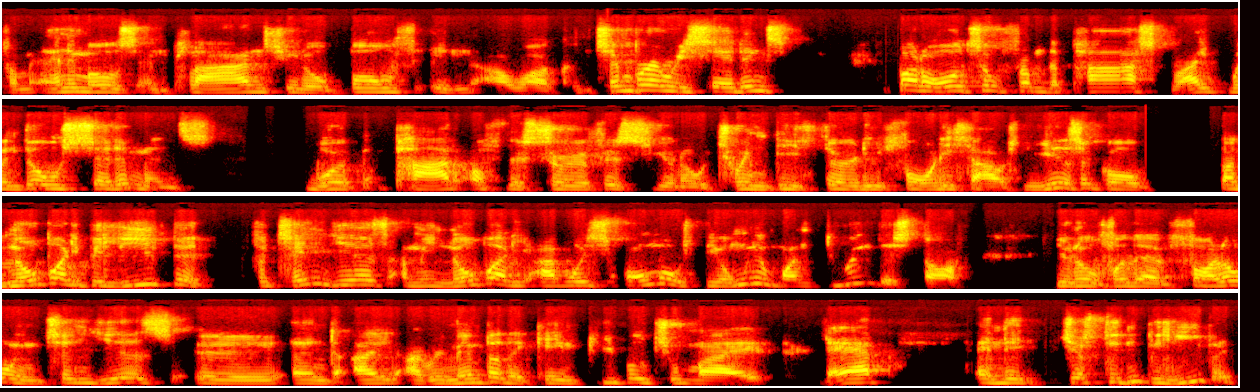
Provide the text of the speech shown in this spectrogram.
from animals and plants you know both in our contemporary settings but also from the past right when those sediments were part of the surface you know 20 30 40,000 years ago but nobody believed it for 10 years. I mean, nobody, I was almost the only one doing this stuff, you know, for the following 10 years. Uh, and I, I remember there came people to my lab and they just didn't believe it.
